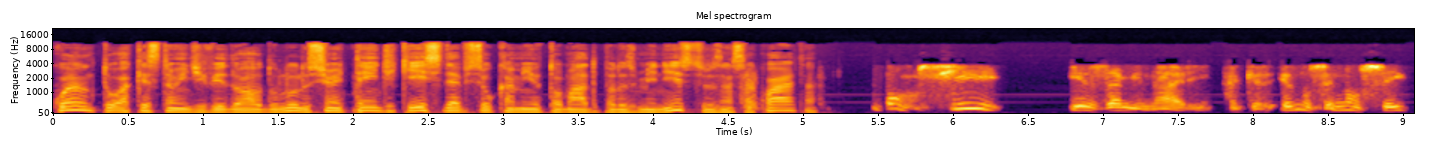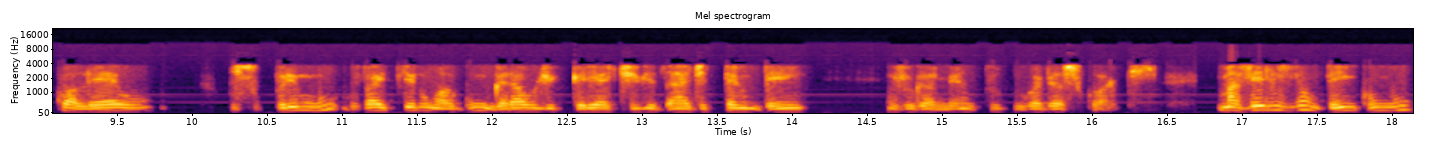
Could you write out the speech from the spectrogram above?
quanto a questão individual do Lula. O senhor entende que esse deve ser o caminho tomado pelos ministros nessa quarta? Bom, se examinarem, eu não sei, não sei qual é o, o Supremo vai ter um, algum grau de criatividade também no julgamento do habeas corpus. Mas eles não têm como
